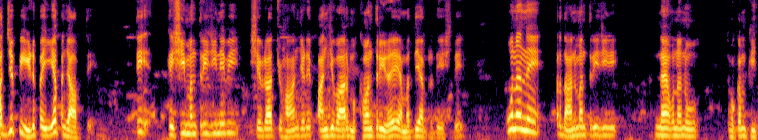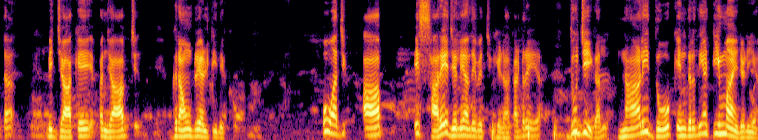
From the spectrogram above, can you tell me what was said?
ਅੱਜ ਭੀੜ ਪਈ ਆ ਪੰਜਾਬ ਤੇ। ਤੇ ਕ੍ਰਿਸ਼ੀ ਮੰਤਰੀ ਜੀ ਨੇ ਵੀ ਸ਼ਿਵਰਾਜ ਚੌਹਾਨ ਜਿਹੜੇ ਪੰਜ ਵਾਰ ਮੁੱਖ ਮੰਤਰੀ ਰਹੇ ਆ ਮੱਧਿਆ ਪ੍ਰਦੇਸ਼ ਦੇ, ਉਹਨਾਂ ਨੇ ਪ੍ਰਧਾਨ ਮੰਤਰੀ ਜੀ ਨੇ ਉਹਨਾਂ ਨੂੰ ਹੁਕਮ ਕੀਤਾ ਵੀ ਜਾ ਕੇ ਪੰਜਾਬ 'ਚ ਗਰਾਊਂਡ ਰਿਐਲਿਟੀ ਦੇਖੋ। ਉਹ ਅੱਜ ਆਪ ਇਹ ਸਾਰੇ ਜ਼ਿਲ੍ਹਿਆਂ ਦੇ ਵਿੱਚ ਖੇੜਾ ਕੱਢ ਰਹੇ ਆ। ਦੂਜੀ ਗੱਲ, ਨਾਲ ਹੀ ਦੋ ਕੇਂਦਰ ਦੀਆਂ ਟੀਮਾਂ ਹੈ ਜਿਹੜੀਆਂ,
